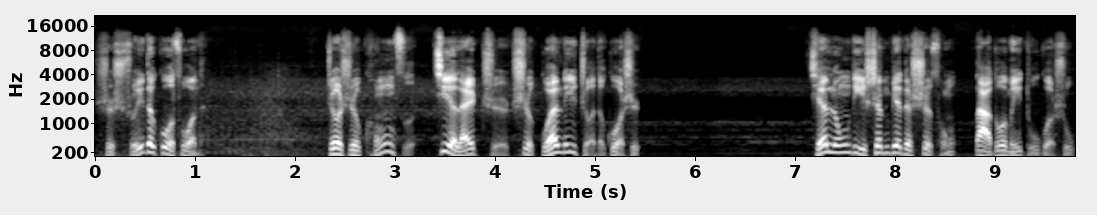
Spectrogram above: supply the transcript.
是谁的过错呢？这是孔子借来指斥管理者的过失。乾隆帝身边的侍从大多没读过书，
